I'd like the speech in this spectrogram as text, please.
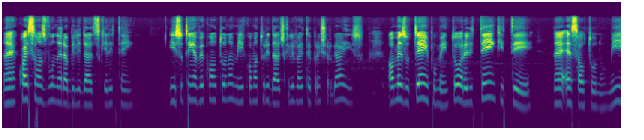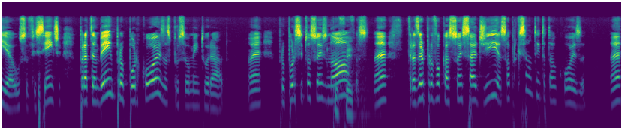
né, quais são as vulnerabilidades que ele tem. Isso tem a ver com a autonomia e com a maturidade que ele vai ter para enxergar isso. Ao mesmo tempo, o mentor ele tem que ter né, essa autonomia o suficiente para também propor coisas para o seu mentorado. Né? Propor situações novas, né? trazer provocações sadias, só porque você não tenta tal coisa. Né?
